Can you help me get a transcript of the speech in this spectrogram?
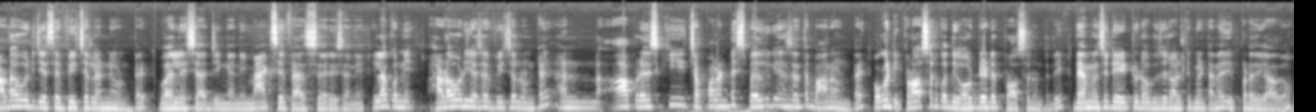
హడావుడి చేసే ఫీచర్లు అన్నీ ఉంటాయి. వైర్లెస్ ఛార్జింగ్ అని మ్యాక్సేఫ్ యాక్సెసరీస్ అని. ఇలా కొన్ని హడావుడి చేసే ఫీచర్లు ఉంటాయి. అండ్ ఆ ప్రైస్కి చెప్పాలంటే స్పెసిఫికేషన్స్ అయితే బాగానే ఉంటాయి. ఒకటి ప్రాసెసర్ కొద్దిగా అవుట్డేటెడ్ ప్రాసెసర్ ఉంటుంది. Dimensity eight two double zero ultimate అనేది ఇప్పటిది కాదు.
